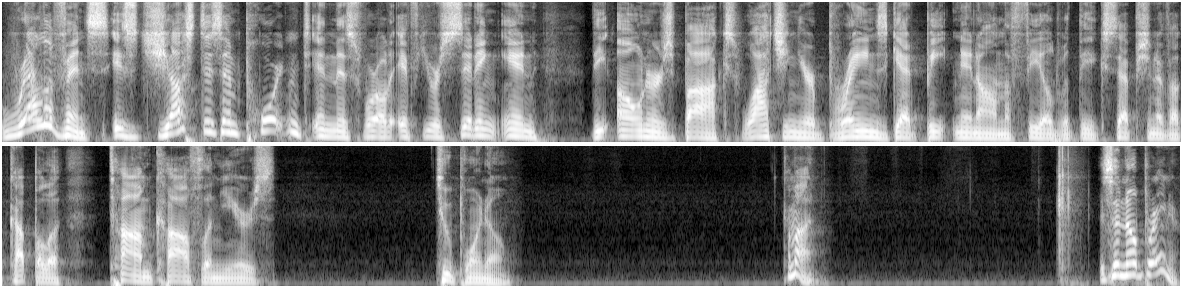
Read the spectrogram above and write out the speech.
Relevance is just as important in this world if you're sitting in the owner's box watching your brains get beaten in on the field, with the exception of a couple of Tom Coughlin years 2.0. Come on. It's a no brainer.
